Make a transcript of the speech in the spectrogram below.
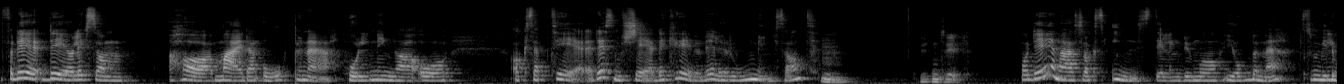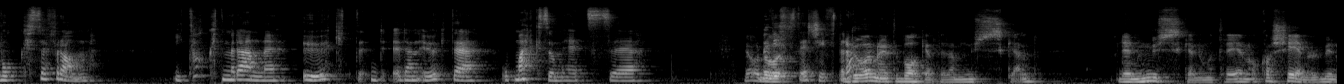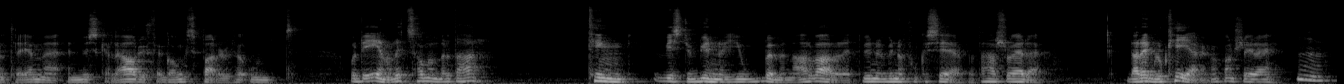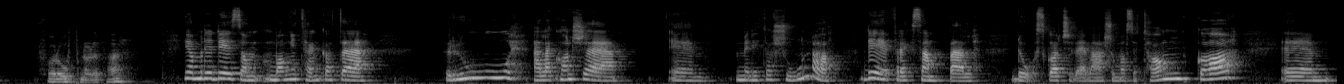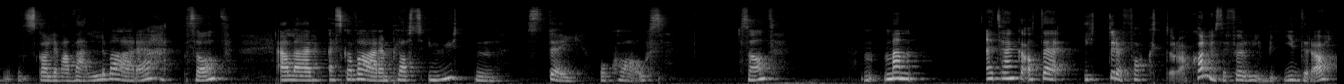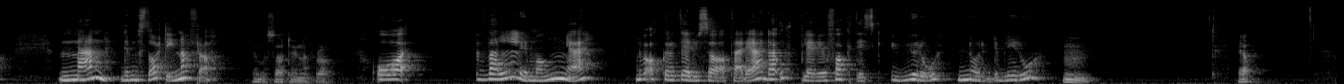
For det, det å liksom ha mer den åpne holdninga og akseptere det som skjer, det krever jo en del romming, sant? Mm. Uten tvil. Og det er en slags innstilling du må jobbe med, som vil vokse fram i takt med den økte, den økte oppmerksomhets... Ja, da, da. da er vi tilbake til den muskelen. Det er en muskel du må trene. Og hva skjer når du begynner å trene en muskel? Ja, du får gangsperre, du får vondt. Og det er noe litt sammen med dette her. Ting Hvis du begynner å jobbe med nærværet ditt, begynner, begynner å fokusere på dette her, så er det Der er blokkeringer kanskje i deg Mm. for å oppnå dette her. Ja, men det er det som mange tenker at det er ro, eller kanskje eh, meditasjon, da. Det er f.eks. Da skal ikke det være så masse tanker. Eh, skal det være velvære? Sant? Eller jeg skal være en plass uten støy og kaos. Sant? Men jeg tenker at det ytre faktorer kan jo selvfølgelig bidra. Men det må starte innenfra. Det må starte innenfra. Og veldig mange, det var akkurat det du sa, Terje, de opplever jo faktisk uro når det blir ro. Mm. Ja.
